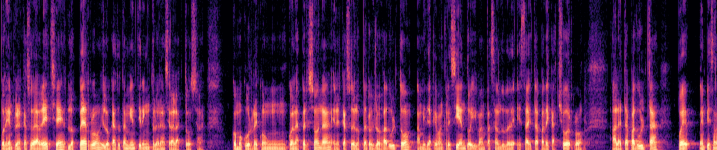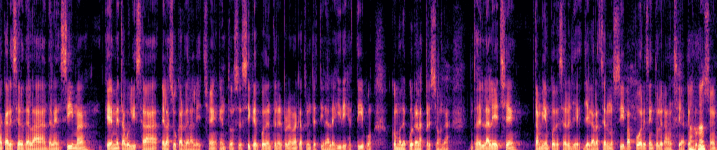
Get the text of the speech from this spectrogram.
Por ejemplo, en el caso de la leche, los perros y los gatos también tienen intolerancia a la lactosa. Como ocurre con, con, las personas, en el caso de los perros y los adultos, a medida que van creciendo y van pasando de esa etapa de cachorro a la etapa adulta, pues empiezan a carecer de la, de la enzima que metaboliza el azúcar de la leche. Entonces sí que pueden tener problemas gastrointestinales y digestivos, como le ocurre a las personas. Entonces la leche también puede ser, llegar a ser nociva por esa intolerancia que Ajá. produce.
